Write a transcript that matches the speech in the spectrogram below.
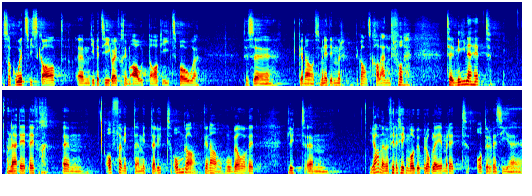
so gut wie es geht, ähm, die Beziehung einfach im Alltag einzubauen. Dass, äh, genau, dass man nicht immer den ganzen Kalender voll Termine hat. Und dann dort einfach ähm, offen mit, mit den Leuten umgehen. Genau. Und wenn die Leute, ähm, ja, wenn man vielleicht irgendwo über Probleme redet oder wenn sie, äh,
